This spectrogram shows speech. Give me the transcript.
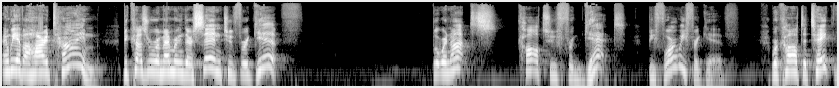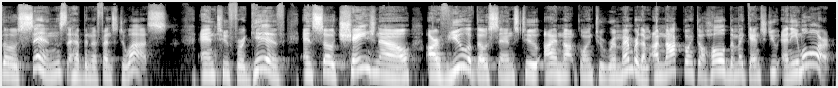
And we have a hard time because we're remembering their sin to forgive. But we're not called to forget before we forgive. We're called to take those sins that have been an offense to us and to forgive. And so change now our view of those sins to I am not going to remember them. I'm not going to hold them against you anymore.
